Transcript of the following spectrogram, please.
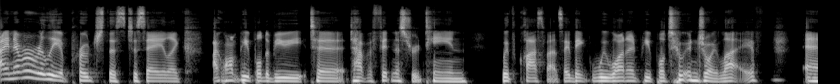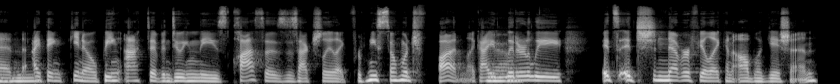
I never really approached this to say like I want people to be to to have a fitness routine with ClassPass. I think we wanted people to enjoy life. And mm-hmm. I think, you know, being active and doing these classes is actually like for me so much fun. Like I yeah. literally it's it should never feel like an obligation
